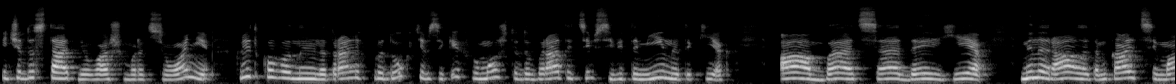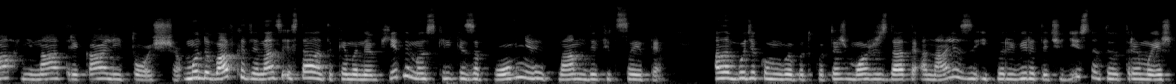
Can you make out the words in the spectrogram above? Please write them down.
і чи достатньо у вашому раціоні клітковини, натуральних продуктів, з яких ви можете добирати ці всі вітаміни, такі як А, Б, С, Д, Е, мінерали, там кальцій, магній, натрій, калій тощо. Тому добавки для нас і стали такими необхідними, оскільки заповнюють нам дефіцити. Але в будь-якому випадку ти ж можеш здати аналізи і перевірити, чи дійсно ти отримуєш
